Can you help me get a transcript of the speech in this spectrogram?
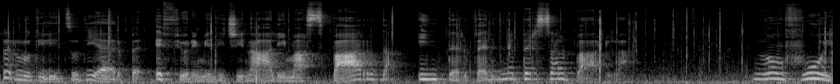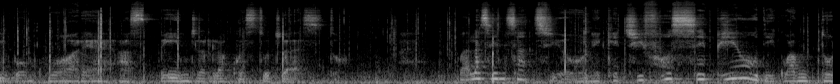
per l'utilizzo di erbe e fiori medicinali, ma Sparda intervenne per salvarla. Non fu il buon cuore a spingerlo a questo gesto, ma la sensazione che ci fosse più di quanto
